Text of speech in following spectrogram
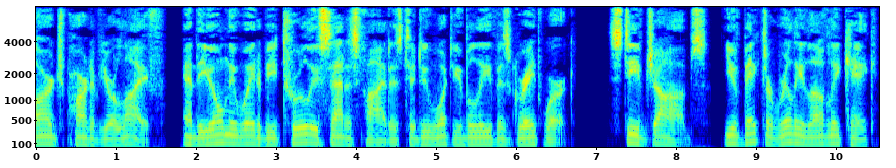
large part of your life, and the only way to be truly satisfied is to do what you believe is great work. Steve Jobs. You've baked a really lovely cake,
